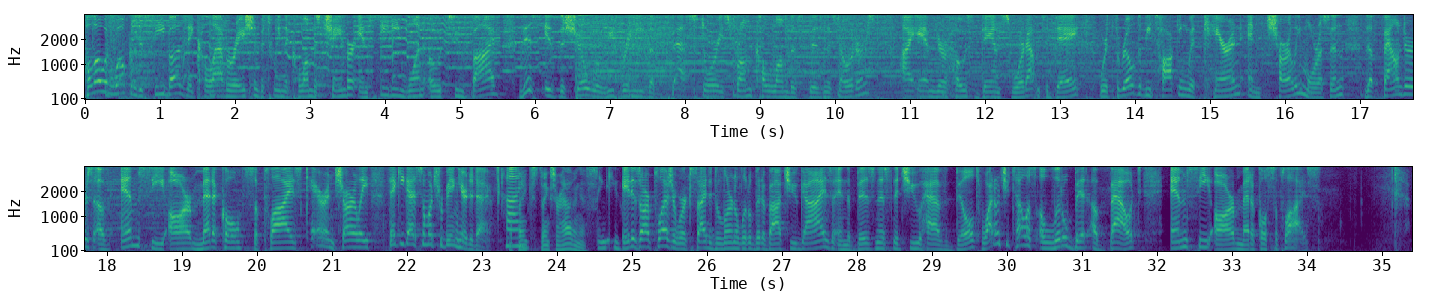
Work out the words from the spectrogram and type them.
Hello and welcome to C-Buzz, a collaboration between the Columbus Chamber and CD 1025. This is the show where we bring you the best stories from Columbus business owners. I am your host, Dan Swartout, and today we're thrilled to be talking with Karen and Charlie Morrison, the founders of MCR Medical Supplies. Karen, Charlie, thank you guys so much for being here today. Hi. Thanks, thanks for having us. Thank you. It is our pleasure. We're excited to learn a little bit about you guys and the business that you have built. Why don't you tell us a little bit about MCR Medical Supplies?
